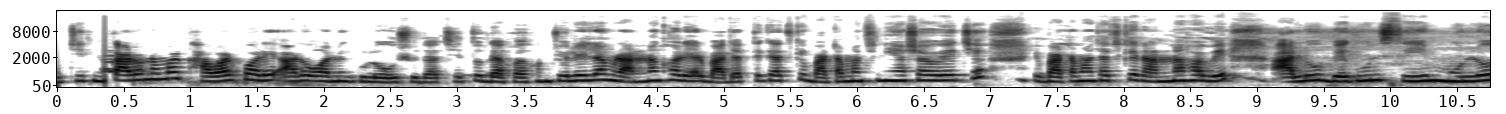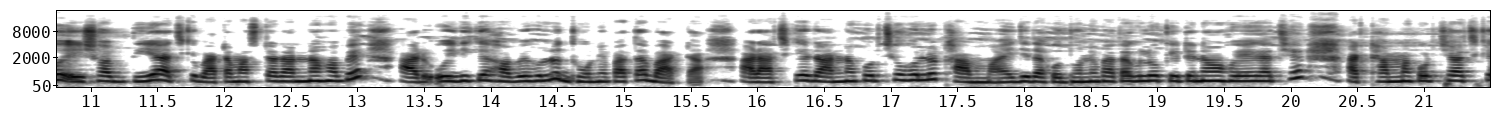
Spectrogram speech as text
উচিত না। কারণ আমার খাওয়ার পরে আরও অনেকগুলো ওষুধ আছে। তো দেখো, এখন চলে এলাম রান্নাঘরে। আর বাজার থেকে আজকে বাটা মাছ নিয়ে আসা হয়েছে। বাটা মাছ আজকে রান্না হবে আলু, বেগুন, সিম, মূলো, এইসব দিয়ে আজকে বাটা মাছটা রান্না হবে। আর ওইদিকে হবে হলো ধনে পাতা বাটা। আর আজকে রান্না করছে হলো ঠাম্মা। এই যে দেখো ধনে পাতাগুলো কেটে নেওয়া হয়ে গেছে। আর ঠাম্মা করছে আজকে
